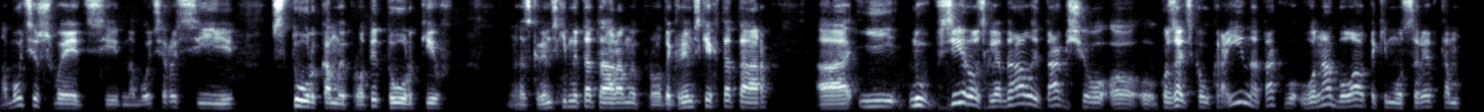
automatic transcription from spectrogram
на боці Швеції, на боці Росії, з турками проти турків, е, з кримськими татарами проти кримських татар. А, і ну всі розглядали так, що о, козацька Україна так вона була таким осередком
